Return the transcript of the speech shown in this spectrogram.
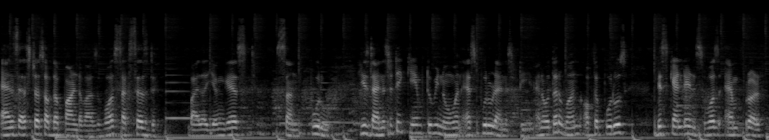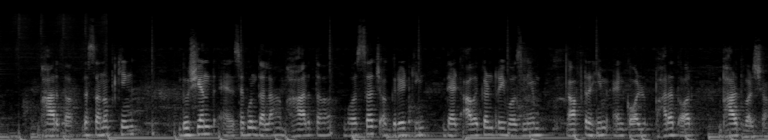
ancestors of the Pandavas, was succeeded by the youngest son Puru. His dynasty came to be known as Puru dynasty. Another one of the Puru's descendants was Emperor Bharata, the son of King Dushyant and Sakuntala. Bharata was such a great king that our country was named after him and called Bharat or Bharatvarsha.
